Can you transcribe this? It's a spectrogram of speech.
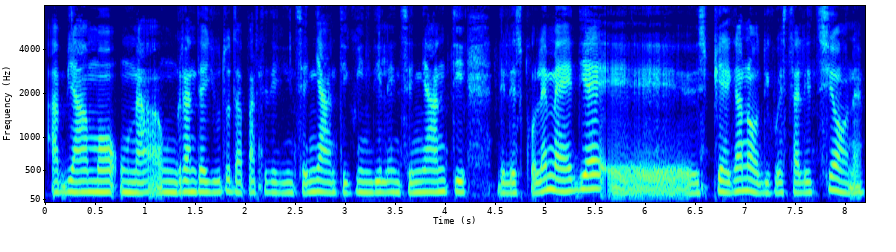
abbiamo una- un grande aiuto da parte degli insegnanti, quindi le insegnanti delle scuole medie eh, spiegano di questa lezione.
